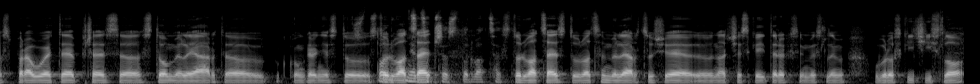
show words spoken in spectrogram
spravujete přes 100 miliard, uh, konkrétně 100, 120, přes 120. 120, 120 miliard, což je na český trh si myslím obrovský číslo.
